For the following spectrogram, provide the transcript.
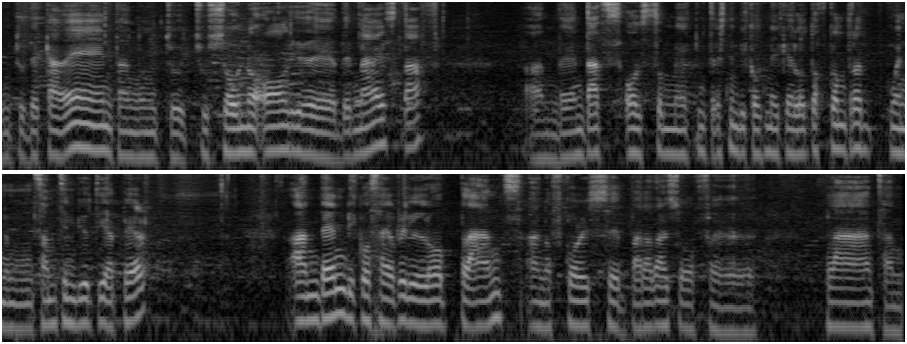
into decadent and to, to show not only the, the nice stuff, and then that's also make interesting because make a lot of contrast when something beauty appear. And then because I really love plants and of course uh, paradise of uh, plants and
